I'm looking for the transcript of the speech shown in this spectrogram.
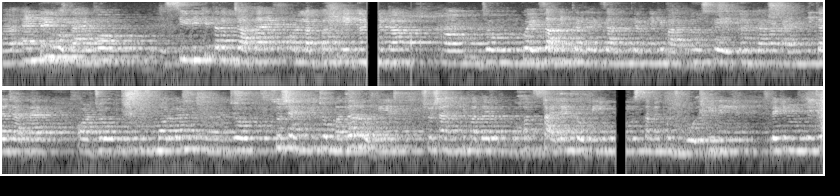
एंट्री होता है वो सीढ़ी की तरफ़ जाता है और लगभग एक घंटा जो उनको एग्जामिन कर एग्जामिन करने के बाद भी उसका एक घंटा का टाइम निकल जाता है जो मिसिज मॉर्गन जो सुशांत की जो मदर होती है सुशांत की मदर बहुत साइलेंट होती है, वो उस समय कुछ बोलती नहीं है, लेकिन उनकी जो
